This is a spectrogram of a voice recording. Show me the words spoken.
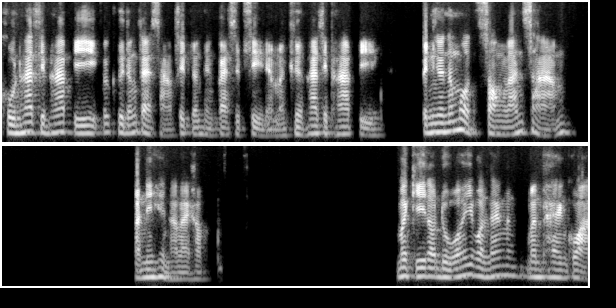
คูณห้าสิบห้าปีก็คือตั้งแต่สามสิบจนถึงแปดสิบสี่เนี่ยมันคือห้าสิบห้าปี เป็นเงินทั้งหมดสองล้านสามอันนี้เห็นอะไรครับ เมื่อกี้เราดูว่าเฮ้ยวันแรกมันมันแพงกว่า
